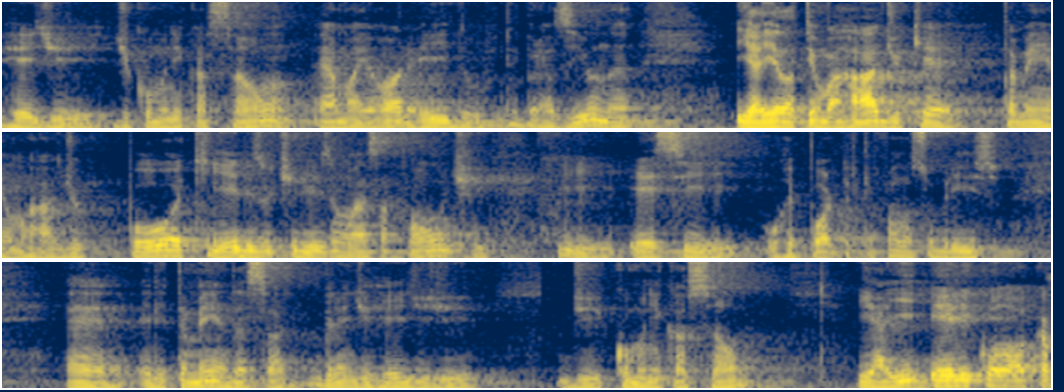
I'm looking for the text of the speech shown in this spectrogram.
rede de comunicação, é a maior aí do, do Brasil, né? E aí ela tem uma rádio que é, também é uma rádio boa, que eles utilizam essa fonte e esse, o repórter que fala sobre isso, é, ele também é dessa grande rede de, de comunicação. E aí ele coloca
